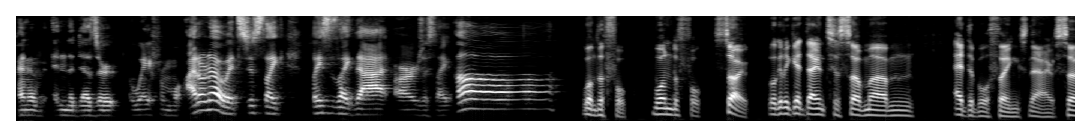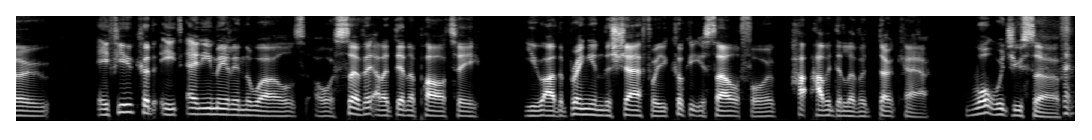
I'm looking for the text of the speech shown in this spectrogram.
kind of in the desert, away from. I don't know. It's just like places like that are just like ah. Wonderful, wonderful. So we're going to get down to some um, edible things now. So if you could eat any meal in the world or serve it at a dinner party, you either bring in the chef or you cook it yourself or ha- have it delivered. Don't care. What would you serve?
